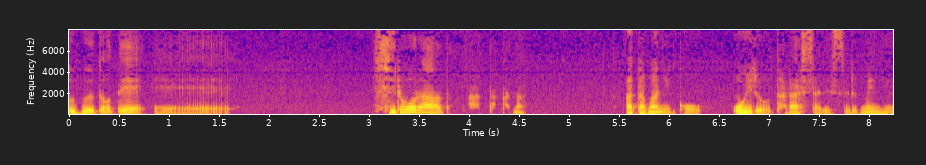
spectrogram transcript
ウブドで、えー、白ラードがあったかな。頭にこう、オイルを垂らしたりするメニュ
